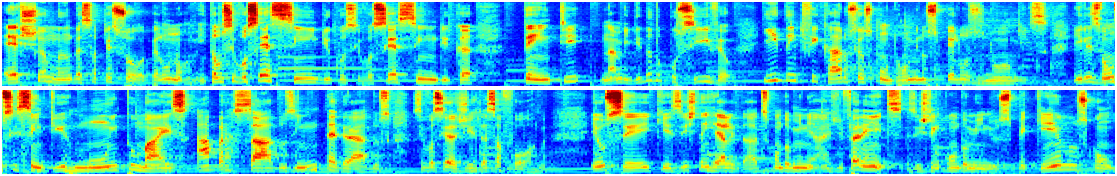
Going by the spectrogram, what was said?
é chamando essa pessoa pelo nome. Então, se você é síndico, se você é síndica, tente, na medida do possível, identificar os seus condôminos pelos nomes. Eles vão se sentir muito mais abraçados e integrados se você agir dessa forma. Eu sei que existem realidades condominiais diferentes. Existem condomínios pequenos com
